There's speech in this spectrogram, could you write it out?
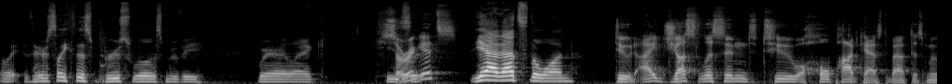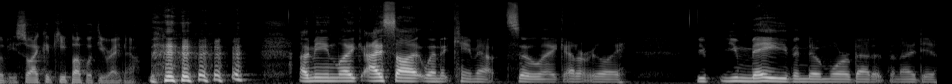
Like, there's like this Bruce Willis movie where like a- Surrogates? yeah, that's the one. Dude, I just listened to a whole podcast about this movie, so I could keep up with you right now. I mean, like I saw it when it came out, so like I don't really. You you may even know more about it than I do.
